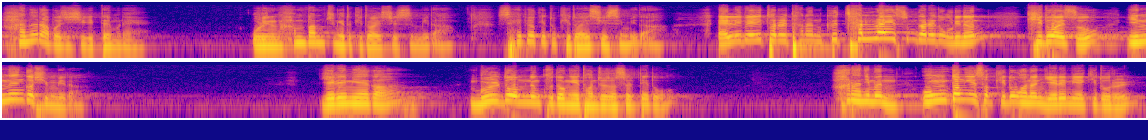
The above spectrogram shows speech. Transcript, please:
하늘 아버지시기 때문에 우리는 한밤중에도 기도할 수 있습니다. 새벽에도 기도할 수 있습니다. 엘리베이터를 타는 그 찰나의 순간에도 우리는 기도할 수 있는 것입니다. 예레미야가 물도 없는 구덩이에 던져졌을 때도 하나님은 웅덩이에서 기도하는 예레미야의 기도를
